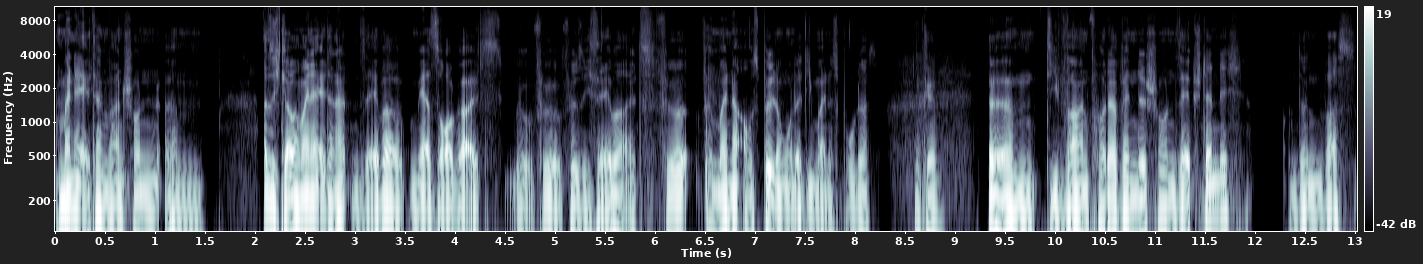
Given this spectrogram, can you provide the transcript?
Meine Eltern waren schon, ähm, also ich glaube, meine Eltern hatten selber mehr Sorge als für, für sich selber als für, für meine Ausbildung oder die meines Bruders. Okay. Ähm, die waren vor der Wende schon selbstständig und dann war es,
